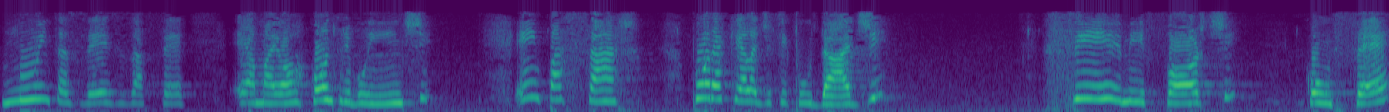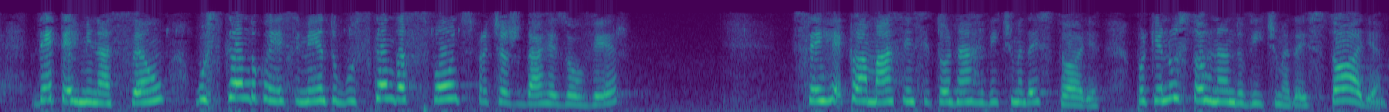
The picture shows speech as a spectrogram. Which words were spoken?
Muitas vezes a fé é a maior contribuinte em passar por aquela dificuldade firme e forte, com fé, determinação, buscando conhecimento, buscando as fontes para te ajudar a resolver, sem reclamar, sem se tornar vítima da história. Porque nos tornando vítima da história,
